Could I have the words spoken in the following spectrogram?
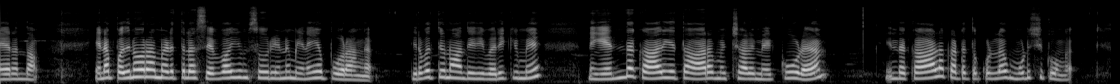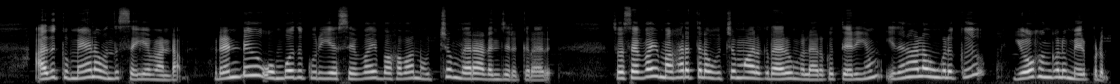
நேரம்தான். ஏன்னா பதினோராம் இடத்துல செவ்வாயும் சூரியனும் இணைய போகிறாங்க இருபத்தி ஒன்றாந்தேதி வரைக்குமே நீங்கள் எந்த காரியத்தை ஆரம்பித்தாலுமே கூட இந்த காலகட்டத்துக்குள்ளே முடிச்சுக்கோங்க. அதுக்கு மேலே வந்து செய்ய வேண்டாம். ரெண்டு ஒம்போதுக்குரிய செவ்வாய் பகவான் உச்சம் வேற அடைஞ்சிருக்கிறாரு. ஸோ செவ்வாய் மகரத்தில் உச்சமாக இருக்கிறாரு உங்கள் எல்லாருக்கும் தெரியும். இதனால் உங்களுக்கு யோகங்களும் ஏற்படும்.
